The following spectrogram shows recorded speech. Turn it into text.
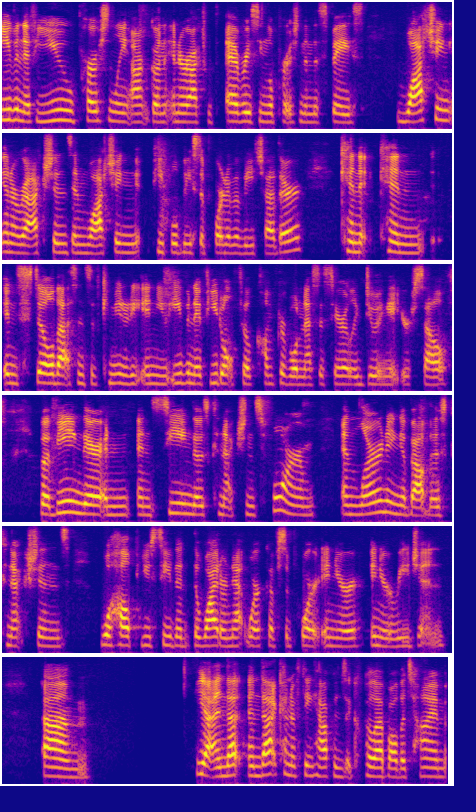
even if you personally aren't going to interact with every single person in the space, watching interactions and watching people be supportive of each other can can instill that sense of community in you even if you don't feel comfortable necessarily doing it yourself. But being there and, and seeing those connections form and learning about those connections will help you see the, the wider network of support in your in your region. Um, yeah and that and that kind of thing happens at CoLab all the time.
